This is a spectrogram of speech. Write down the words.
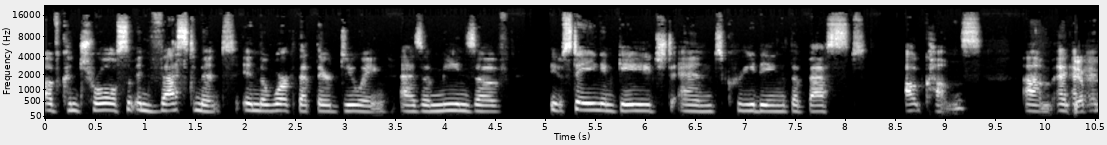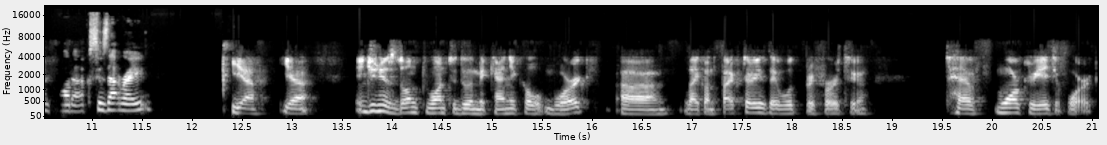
of control, some investment in the work that they're doing as a means of you know staying engaged and creating the best outcomes um, and, yep. and, products. Is that right? Yeah, yeah. Engineers don't want to do mechanical work um, like on factories. They would prefer to have more creative work.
